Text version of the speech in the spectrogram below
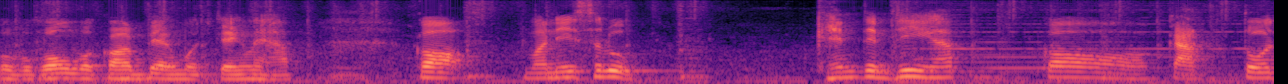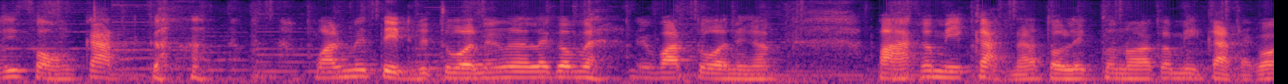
อุปกรณ์อุปกรณ์เปียกหมดเจ๊งเลยครับ ก็วันนี้สรุปเค้นเต็มที่ครับ ก็กัดตัวที่สองกัดก็วัดไม่ติดไปตัวนึงแล้วแล้วก็ไม่ได้วัดตัวหนึงครับ ปลาก็มีกัดนะ ตัวเล็กตัวน้อยก็มีกัดแต่ก็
